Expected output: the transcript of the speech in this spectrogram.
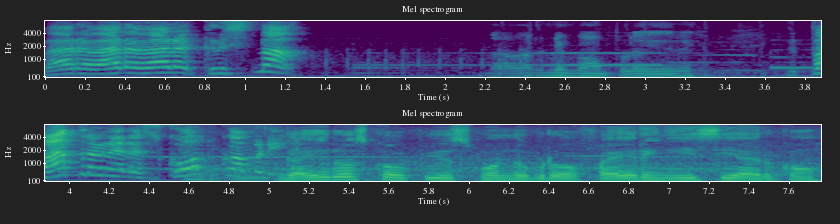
வேற வேற வேற கிருஷ்ணா இரு இது பாத்திரம் ஸ்கோப் காமெடி கைரோஸ்கோப் யூஸ் பண்ணு ப்ரோ ஃபயரிங் ஈஸியாக இருக்கும்.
